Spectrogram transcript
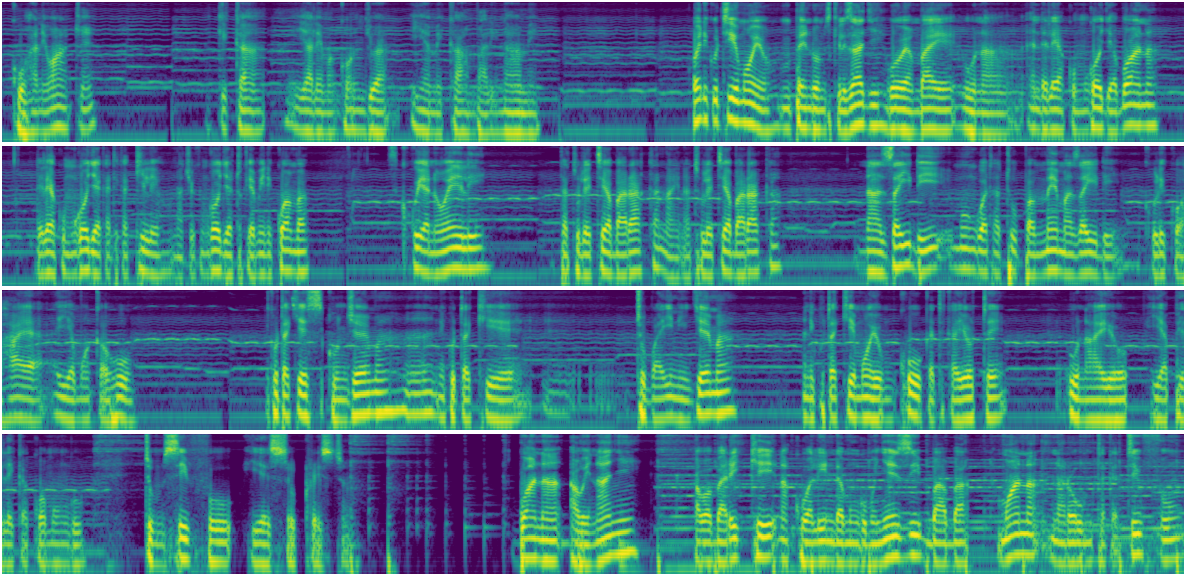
kuhani wake. Hakika yale magonjwa yamekaa mbali nami. Kwa hiyo nikutie moyo mpendwa msikilizaji, wewe ambaye unaendelea kumngoja Bwana, endelea kumngoja katika kile unachokingoja, tukiamini kwamba sikukuu ya Noeli itatuletea baraka na inatuletea baraka, na zaidi Mungu atatupa mema zaidi kuliko haya ya mwaka huu. Nikutakie siku njema, nikutakie tumaini njema na nikutakie moyo mkuu katika yote unayoyapeleka kwa Mungu. Tumsifu Yesu Kristo. Bwana awe nanyi, awabariki na kuwalinda Mungu Mwenyezi, Baba, Mwana na Roho Mtakatifu.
